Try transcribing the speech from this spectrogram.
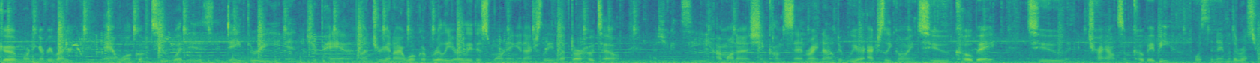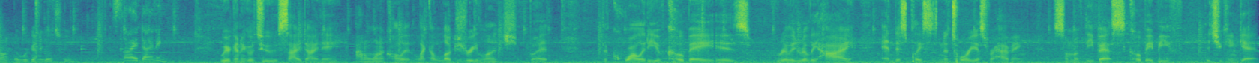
Good morning, everybody, and welcome to what is day three in Japan. Andrea and I woke up really early this morning and actually left our hotel. As you can see, I'm on a Shinkansen right now. We are actually going to Kobe to try out some Kobe beef. What's the name of the restaurant that we're gonna go to? Sai Dining. We're gonna go to Sai Dine. I don't want to call it like a luxury lunch, but the quality of Kobe is really, really high and this place is notorious for having some of the best Kobe beef that you can get.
